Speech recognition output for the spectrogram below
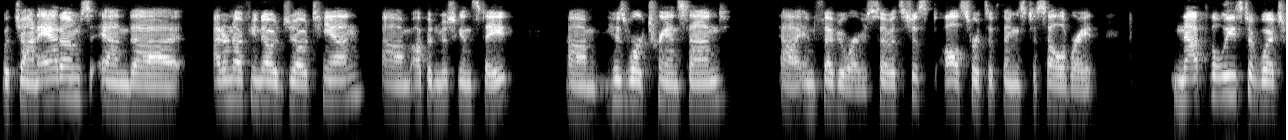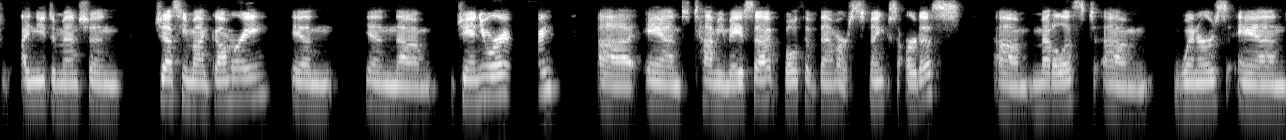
with John Adams. And uh, I don't know if you know Zhou Tian um, up in Michigan State. Um, his work Transcend uh, in February. So it's just all sorts of things to celebrate. Not the least of which I need to mention Jessie Montgomery in in um, January uh, and Tommy Mesa. Both of them are Sphinx artists, um, medalist um, winners, and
